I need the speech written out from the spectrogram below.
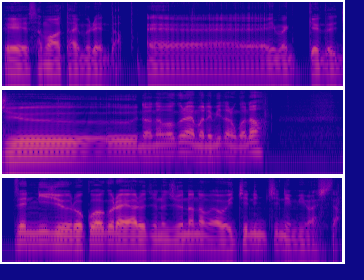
えー、サマータイムレンダー。えー、今現在17話ぐらいまで見たのかな？全26話ぐらいあるうちの17話を1日に見ました。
